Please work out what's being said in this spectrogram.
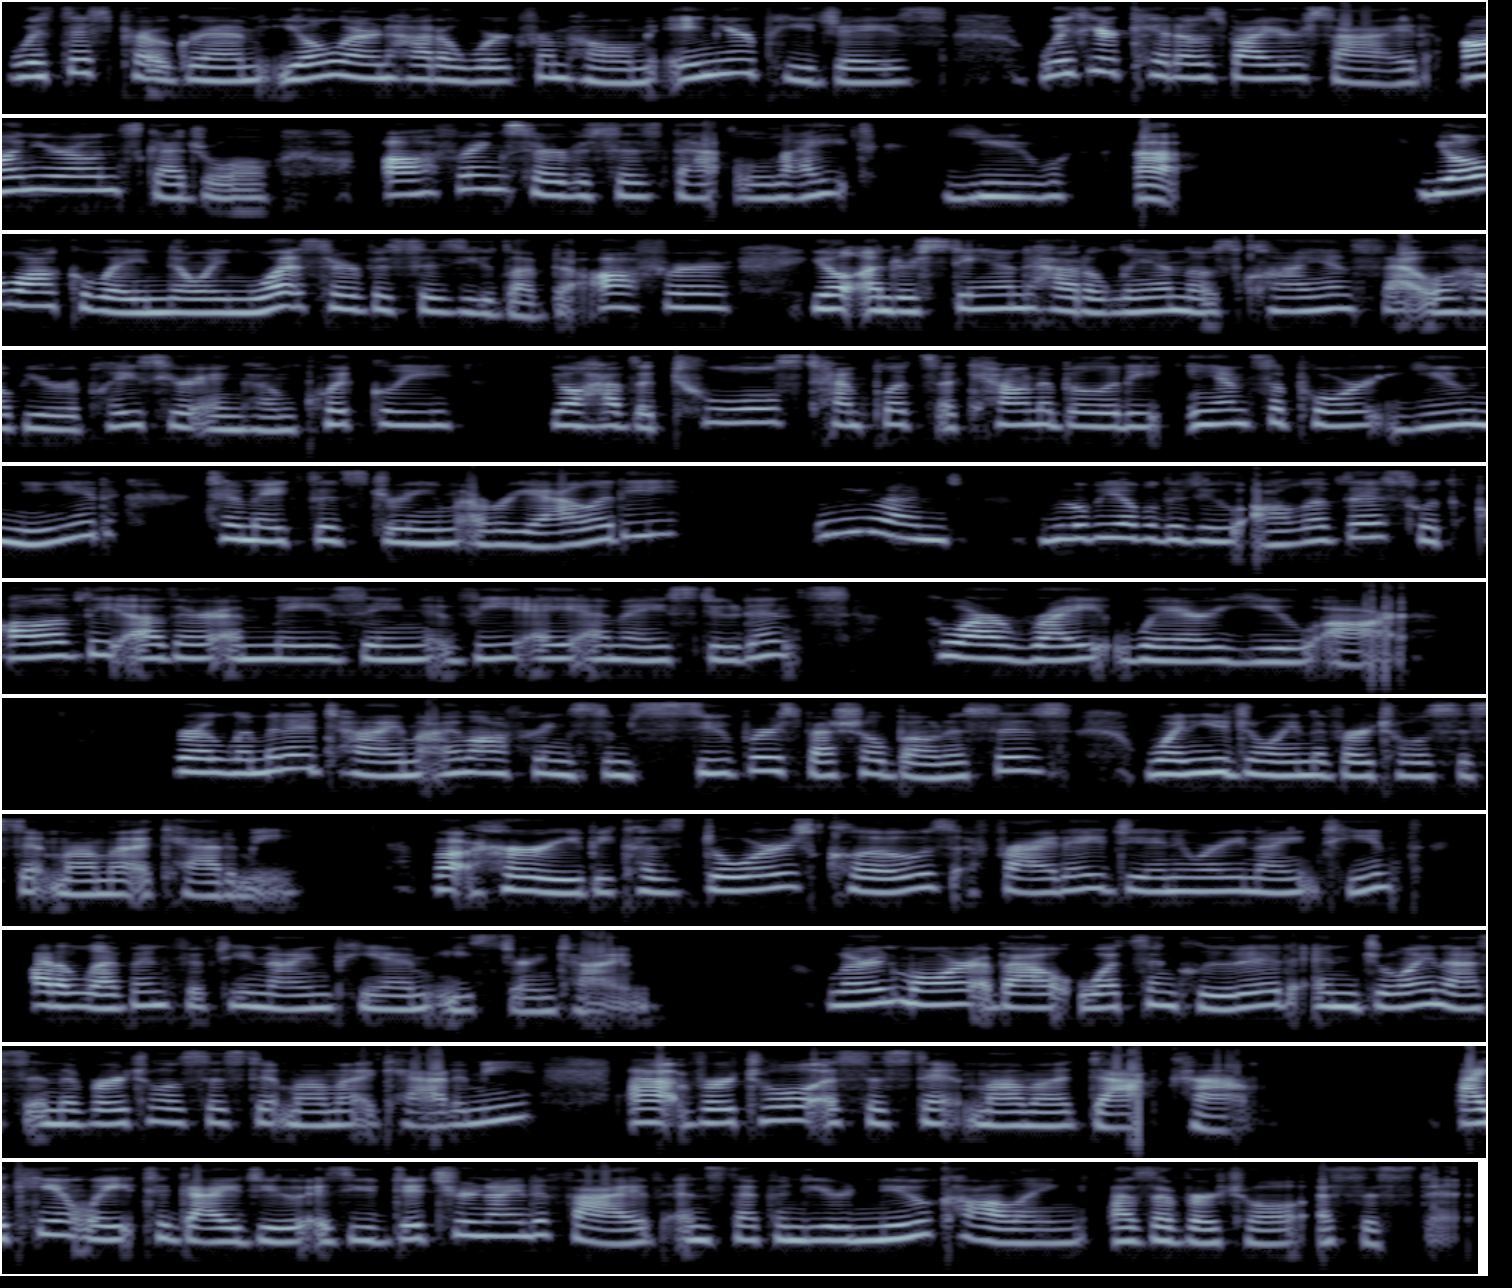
With this program, you'll learn how to work from home in your PJs, with your kiddos by your side, on your own schedule, offering services that light you up. You'll walk away knowing what services you'd love to offer. You'll understand how to land those clients that will help you replace your income quickly. You'll have the tools, templates, accountability, and support you need to make this dream a reality. And you'll be able to do all of this with all of the other amazing VAMA students who are right where you are. For a limited time, I'm offering some super special bonuses when you join the Virtual Assistant Mama Academy. But hurry because doors close Friday, January 19th at 11:59 p.m. Eastern Time. Learn more about what's included and join us in the Virtual Assistant Mama Academy at virtualassistantmama.com. I can't wait to guide you as you ditch your nine to five and step into your new calling as a virtual assistant.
